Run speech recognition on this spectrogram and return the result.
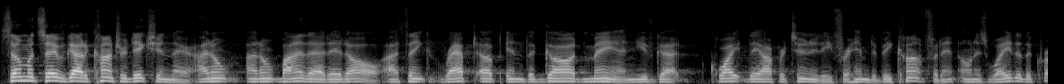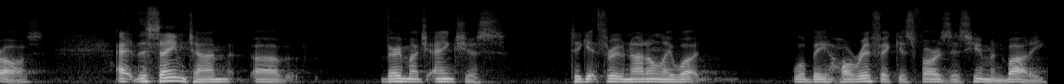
some would say we've got a contradiction there. I don't, I don't buy that at all. I think wrapped up in the God man, you've got quite the opportunity for him to be confident on his way to the cross. At the same time, uh, very much anxious to get through not only what will be horrific as far as his human body,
